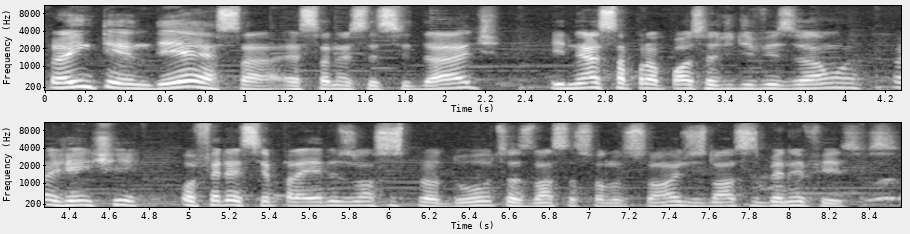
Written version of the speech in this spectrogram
para entender essa, essa necessidade e nessa proposta de divisão a gente oferecer para ele os nossos produtos, as nossas soluções, os nossos benefícios.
